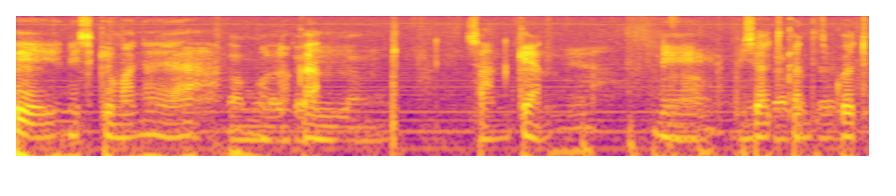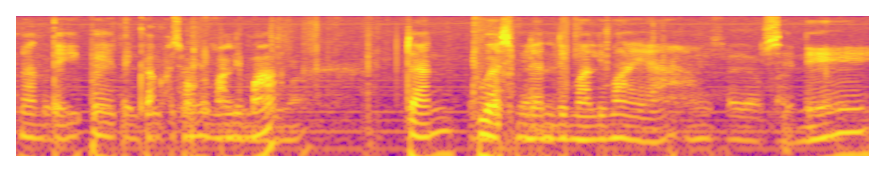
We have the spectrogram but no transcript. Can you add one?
Oke, ini skemanya ya menggunakan sunken ya. Ini bisa diganti juga dengan TIP 3055 dan 2955 ya. Di sini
